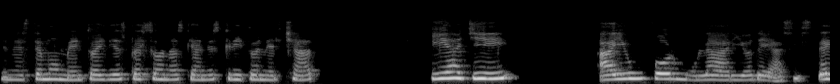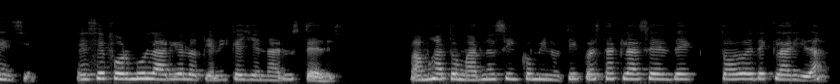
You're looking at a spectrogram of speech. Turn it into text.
En este momento hay 10 personas que han escrito en el chat. Y allí hay un formulario de asistencia. Ese formulario lo tienen que llenar ustedes. Vamos a tomarnos cinco minuticos. Esta clase es de, todo es de claridad.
